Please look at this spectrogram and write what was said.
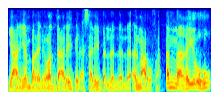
يعني ينبغي أن يرد عليه بالأساليب المعروفة. أما غيره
